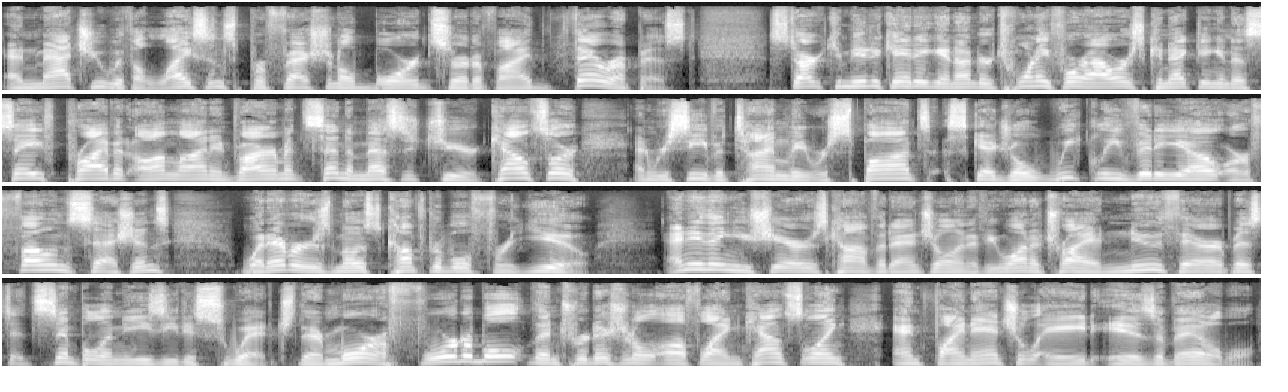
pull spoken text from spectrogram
and match you with a licensed professional board certified therapist. Start communicating in under 24 hours, connecting in a safe, private online environment. Send a message to your counselor and receive a timely response. Schedule weekly video or phone sessions, whatever is most comfortable for you. Anything you share is confidential, and if you want to try a new therapist, it's simple and easy to switch. They're more affordable than traditional offline counseling, and financial aid is available.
